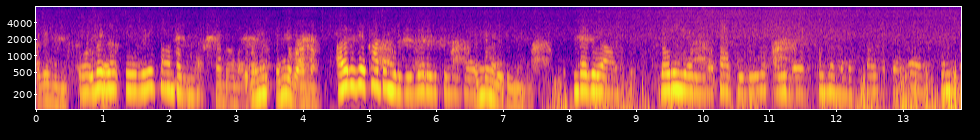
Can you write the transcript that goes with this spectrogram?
அஜயந்தினி இவர் பேரு சாந்தகுமார் சாந்தகுமார் இப்போ எங்க அண்ணா? அவருக்கு காத்தாங்குடிக்கு வேலைக்கு போயிருக்காரு என்ன வேலை இருக்கீங்க இந்த இது லொரியல் காப்பீடு அதில் கொஞ்சம் கொஞ்சம்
